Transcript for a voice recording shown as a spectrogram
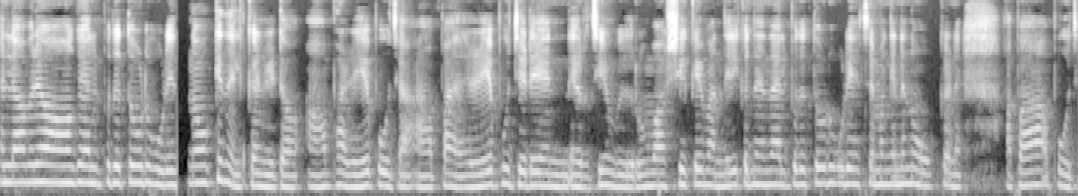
എല്ലാവരും ആകെ അത്ഭുതത്തോടു കൂടി നോക്കി നിൽക്കണം കേട്ടോ ആ പഴയ പൂജ ആ പഴയ പൂജയുടെ എനർജിയും വീറും വാശിയൊക്കെ വന്നിരിക്കുന്നതെന്ന് അത്ഭുതത്തോടു കൂടി അച്ഛമ്മങ്ങനെ അപ്പോൾ ആ പൂജ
